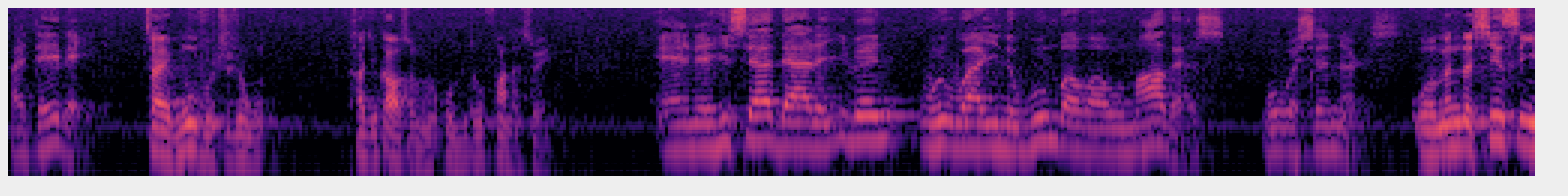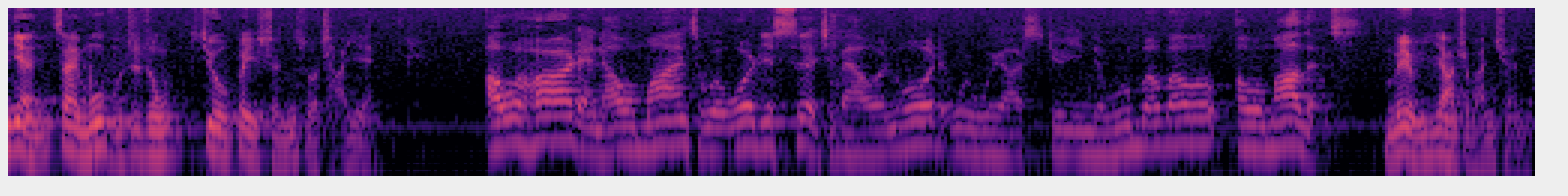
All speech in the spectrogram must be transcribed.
by David. 在母腹之中，他就告诉我们，我们都犯了罪。 And he said that even when we were in the womb of our mothers, we were sinners. 我们的心思意念在母腹之中就被神所查验。 Our heart and our minds were already searched by our Lord when we are still in the womb of our, our mothers. 没有一样是完全的，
